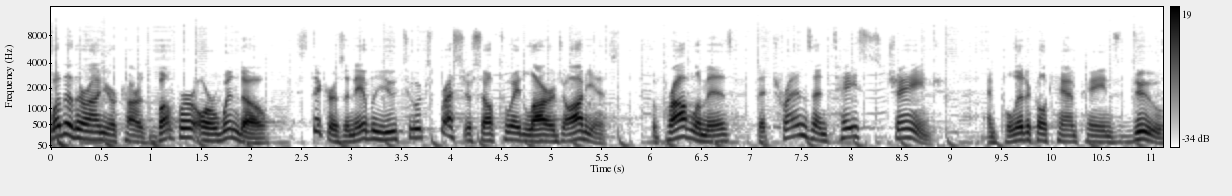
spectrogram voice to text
Whether they're on your car's bumper or window, stickers enable you to express yourself to a large audience. The problem is that trends and tastes change, and political campaigns do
